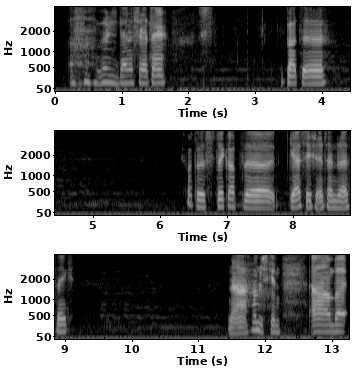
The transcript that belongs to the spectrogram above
there's Dennis right there. About to. He's about to stick up the gas station attendant, I think. Nah, I'm just kidding. Um, but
